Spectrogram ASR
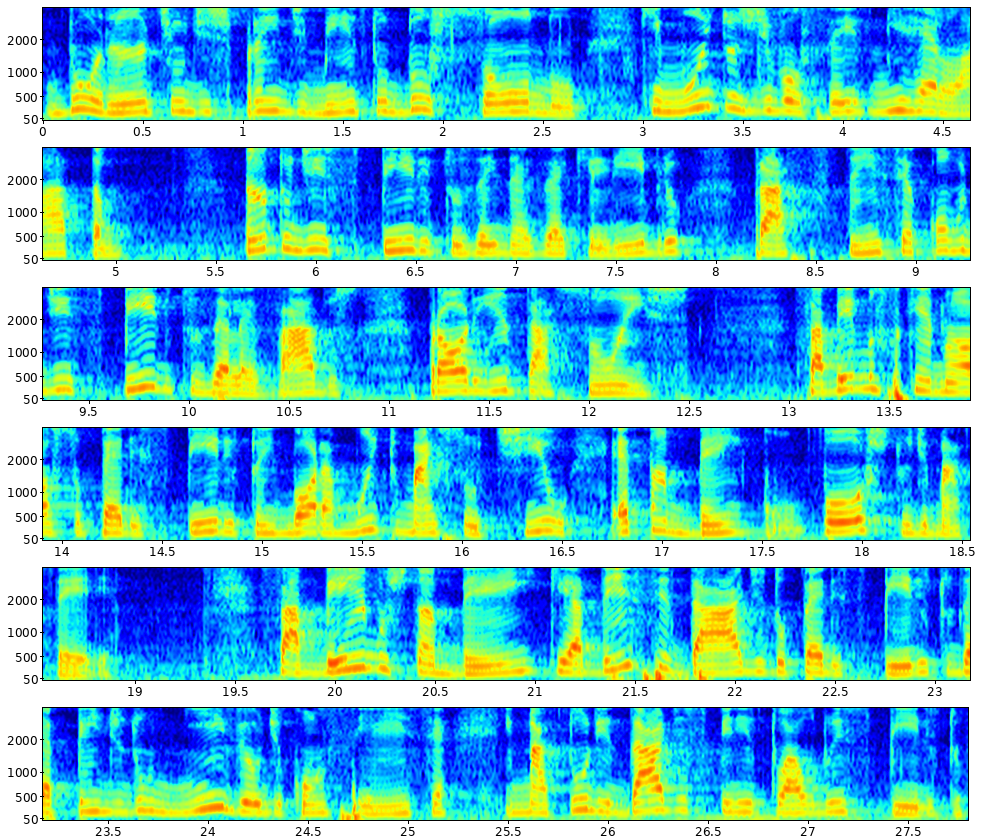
durante o desprendimento do sono, que muitos de vocês me relatam, tanto de espíritos em desequilíbrio para assistência, como de espíritos elevados para orientações Sabemos que nosso perispírito, embora muito mais sutil, é também composto de matéria. Sabemos também que a densidade do perispírito depende do nível de consciência e maturidade espiritual do espírito,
